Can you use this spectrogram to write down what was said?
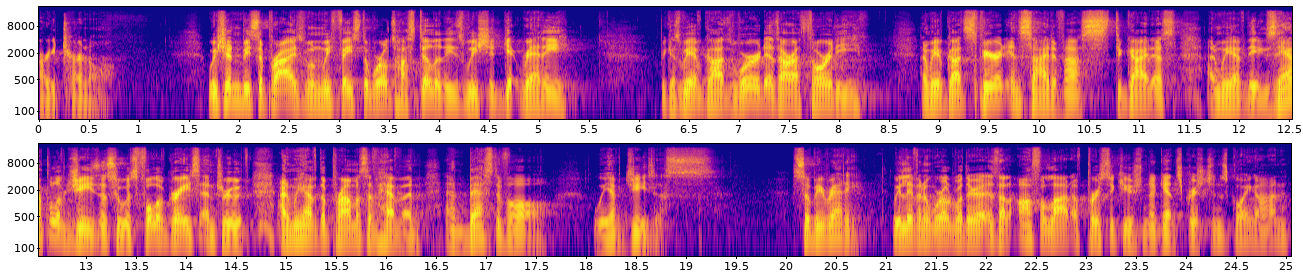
are eternal." We shouldn't be surprised when we face the world's hostilities. We should get ready because we have God's word as our authority. And we have God's Spirit inside of us to guide us. And we have the example of Jesus, who was full of grace and truth. And we have the promise of heaven. And best of all, we have Jesus. So be ready. We live in a world where there is an awful lot of persecution against Christians going on.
